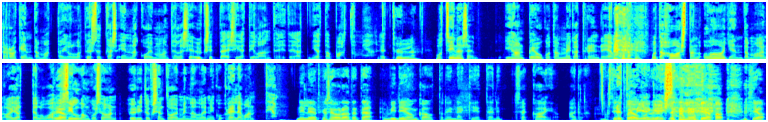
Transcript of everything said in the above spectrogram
rakentamatta, jolla pystyttäisiin ennakoimaan tällaisia yksittäisiä tilanteita ja, ja tapahtumia. Et, Kyllä. Mutta siinä se ihan peukutan megatrendejä, mutta, mutta haastan laajentamaan ajattelua Joo. silloin, kun se on yrityksen toiminnalle niin kuin relevanttia. Niille, jotka seuraa tätä videon kautta, niin näki, että nyt sä kai nostit nyt peukun ylös. joo, joo,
